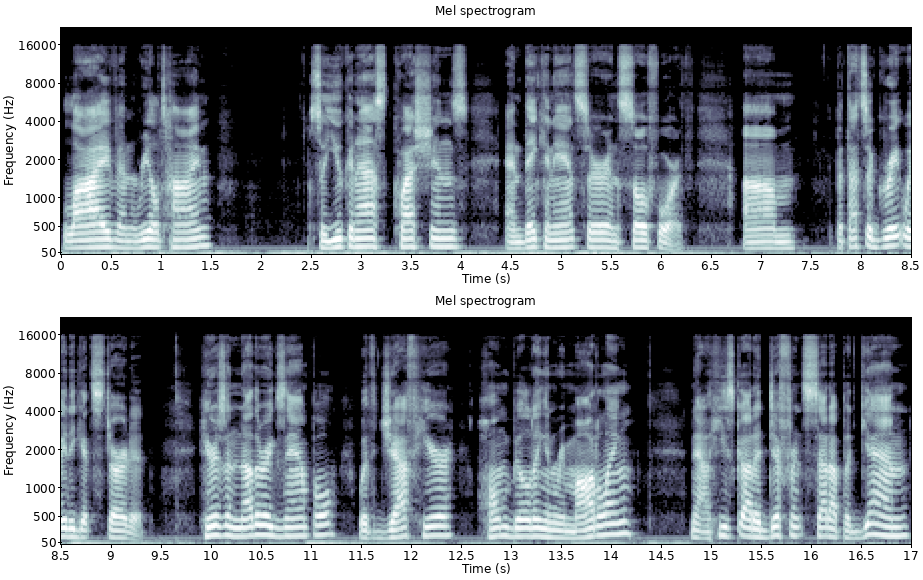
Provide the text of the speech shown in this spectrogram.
live, and real time. So you can ask questions and they can answer and so forth. Um, but that's a great way to get started. Here's another example with Jeff here, home building and remodeling. Now he's got a different setup again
